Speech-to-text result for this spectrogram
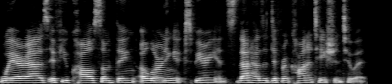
Whereas if you call something a learning experience, that has a different connotation to it.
